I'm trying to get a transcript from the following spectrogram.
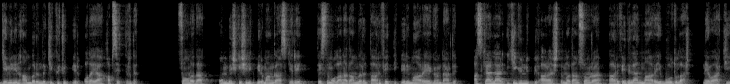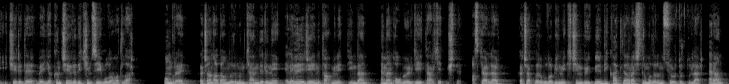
geminin ambarındaki küçük bir odaya hapsettirdi. Sonra da 15 kişilik bir manga askeri teslim olan adamların tarif ettikleri mağaraya gönderdi. Askerler iki günlük bir araştırmadan sonra tarif edilen mağarayı buldular. Ne var ki içeride ve yakın çevrede kimseyi bulamadılar. Kongre kaçan adamlarının kendilerini ele vereceğini tahmin ettiğinden hemen o bölgeyi terk etmişti. Askerler kaçakları bulabilmek için büyük bir dikkatle araştırmalarını sürdürdüler. Her an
